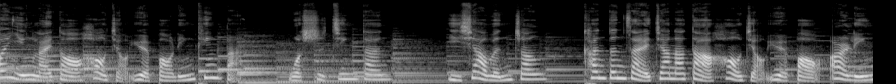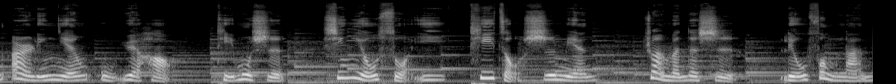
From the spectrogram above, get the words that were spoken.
欢迎来到《号角月报》聆听版，我是金丹。以下文章刊登在加拿大《号角月报》二零二零年五月号，题目是《心有所依，踢走失眠》，撰文的是刘凤兰。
